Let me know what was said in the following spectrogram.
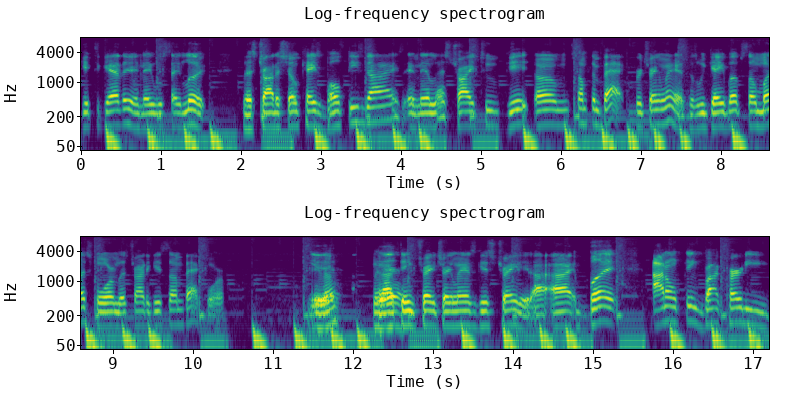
get together and they will say, look, let's try to showcase both these guys, and then let's try to get um, something back for Trey Lance because we gave up so much for him. Let's try to get something back for him. You yeah. know, and yeah. I think Trey Trey Lance gets traded. I, I but I don't think Brock Purdy.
